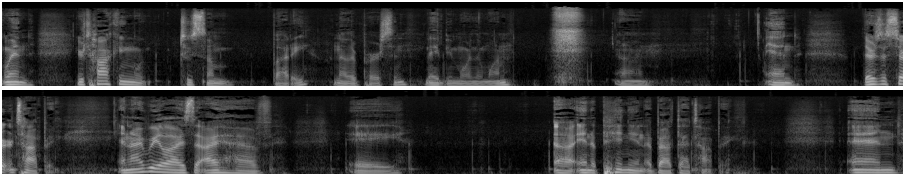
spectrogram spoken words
when you're talking to somebody, another person, maybe more than one, um, and there's a certain topic, and I realize that I have a uh, an opinion about that topic, and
